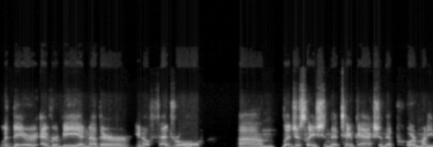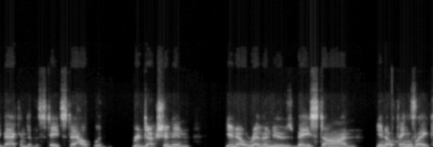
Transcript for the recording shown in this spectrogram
would there ever be another, you know, federal um, legislation that take action that poured money back into the states to help with reduction in, you know, revenues based on, you know, things like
